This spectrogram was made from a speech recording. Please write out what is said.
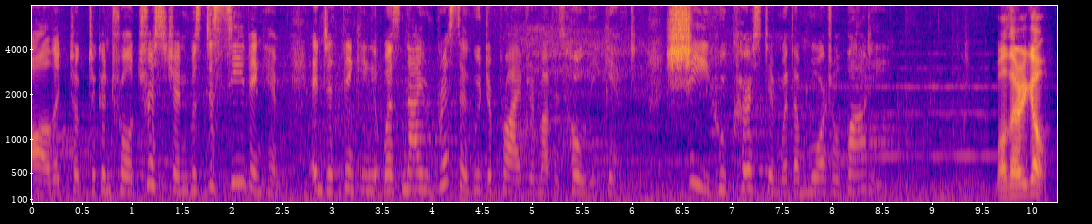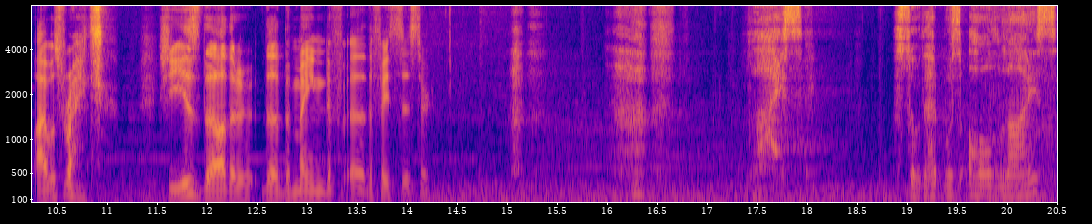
All it took to control Tristian was deceiving him into thinking it was Nyrissa who deprived him of his holy gift. She who cursed him with a mortal body. Well, there you go. I was right. she is the other, the, the main, uh, the face sister. Lies. So that was all lies?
